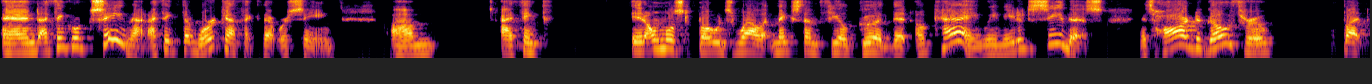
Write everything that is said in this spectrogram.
And I think we're seeing that. I think the work ethic that we're seeing, um, I think it almost bodes well. It makes them feel good that, okay, we needed to see this. It's hard to go through, but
